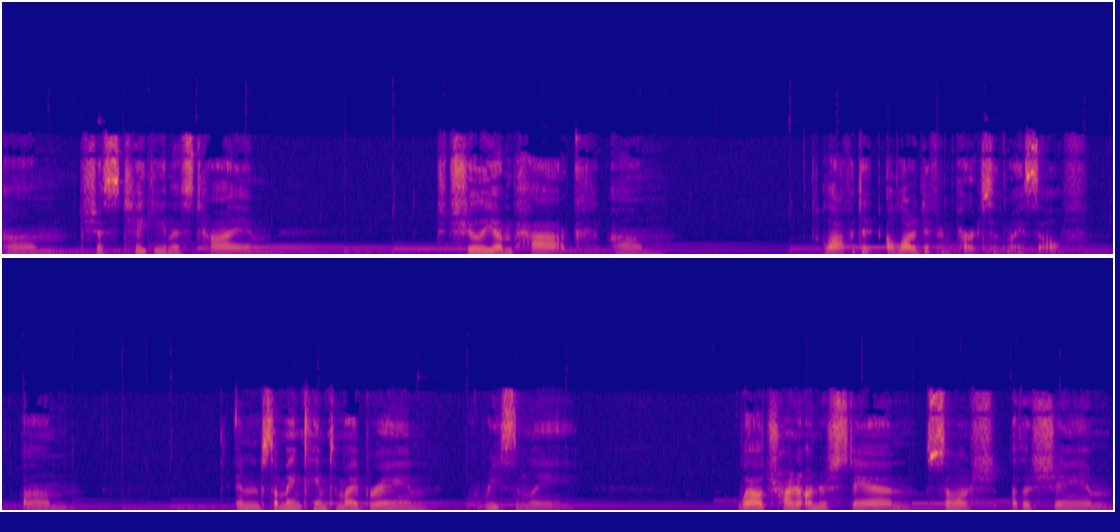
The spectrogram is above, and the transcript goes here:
um, just taking this time to truly unpack um, a, lot of di- a lot of different parts of myself. Um, and something came to my brain recently while trying to understand so much of the shame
